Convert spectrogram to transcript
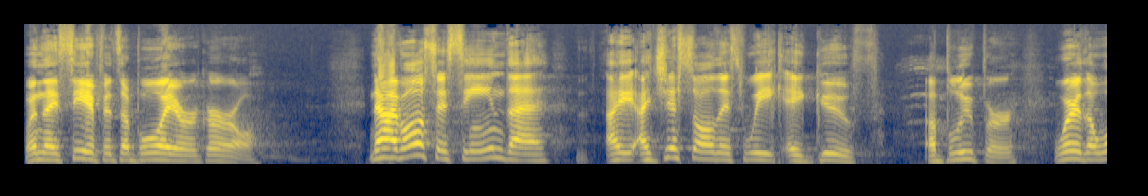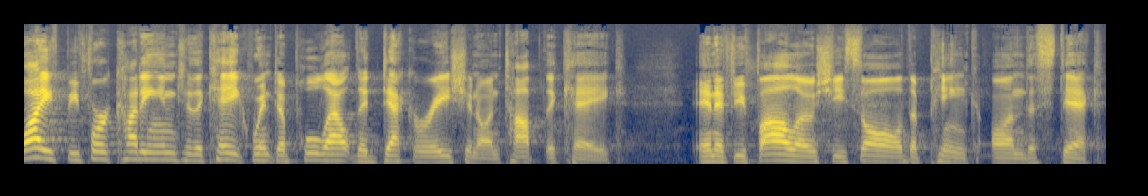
when they see if it's a boy or a girl. Now, I've also seen that, I, I just saw this week a goof, a blooper, where the wife, before cutting into the cake, went to pull out the decoration on top of the cake. And if you follow, she saw the pink on the stick.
